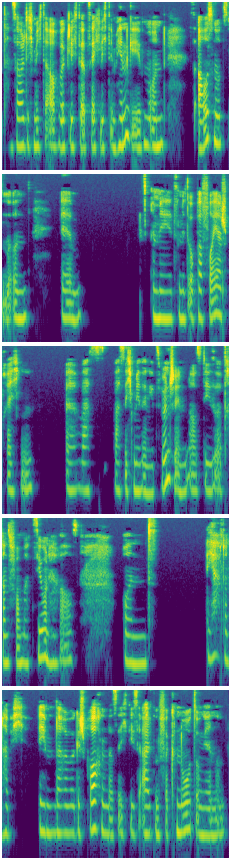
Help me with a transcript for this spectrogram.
dann sollte ich mich da auch wirklich tatsächlich dem hingeben und es ausnutzen und ähm, mit, mit Opa Feuer sprechen, äh, was, was ich mir denn jetzt wünsche aus dieser Transformation heraus. Und ja, dann habe ich eben darüber gesprochen, dass ich diese alten Verknotungen und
